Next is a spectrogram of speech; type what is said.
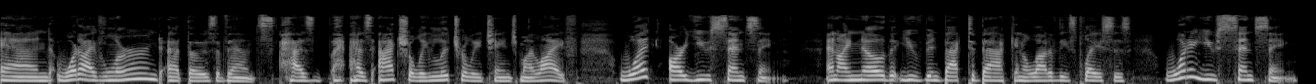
and what I've learned at those events has has actually literally changed my life. What are you sensing? And I know that you've been back to back in a lot of these places. What are you sensing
